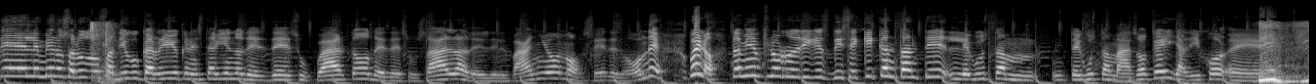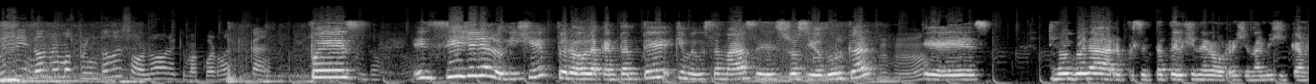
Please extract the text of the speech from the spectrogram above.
eh, le envío unos saludos a Diego Carrillo que nos está viendo desde su cuarto, desde su sala, desde el baño, no sé de dónde. Bueno, también Flor Rodríguez dice, ¿qué cantante le gusta, te gusta más? Ok, ya dijo, eh, pues sí, no me hemos preguntado eso, ¿no? Ahora que me acuerdo. ¿qué can- Pues en sí yo ya lo dije, pero la cantante que me gusta más es Rocío Durcal, que es muy buena representante del género regional mexicano.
